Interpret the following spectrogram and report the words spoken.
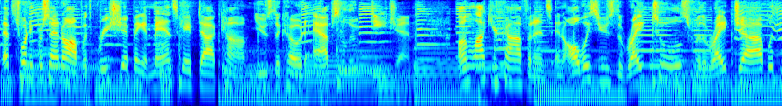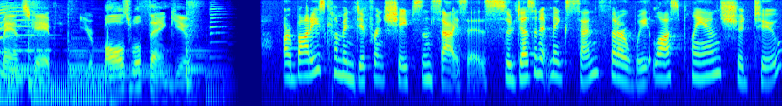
That's 20% off with free shipping at manscaped.com. Use the code AbsoluteDGen. Unlock your confidence and always use the right tools for the right job with Manscaped. Your balls will thank you. Our bodies come in different shapes and sizes, so doesn't it make sense that our weight loss plans should too?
